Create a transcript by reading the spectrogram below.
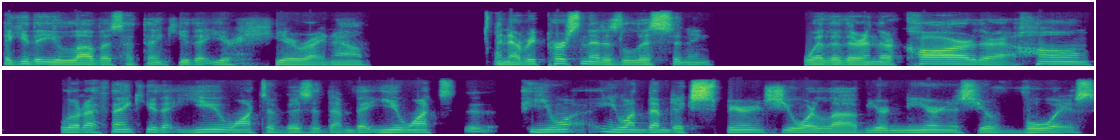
Thank you that you love us. I thank you that you're here right now. And every person that is listening, whether they're in their car, they're at home, Lord, I thank you that you want to visit them, that you want you want you want them to experience your love, your nearness, your voice.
